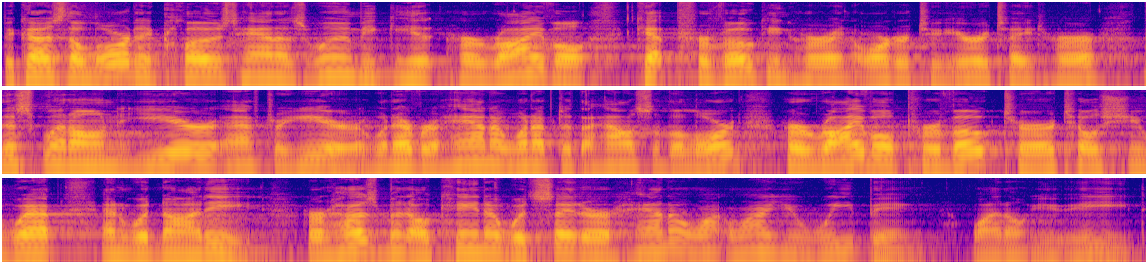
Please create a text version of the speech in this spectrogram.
Because the Lord had closed Hannah's womb, he, her rival kept provoking her in order to irritate her. This went on year after year. Whenever Hannah went up to the house of the Lord, her rival provoked her till she wept and would not eat. Her husband Elkanah would say to her, Hannah, why, why are you weeping? Why don't you eat?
